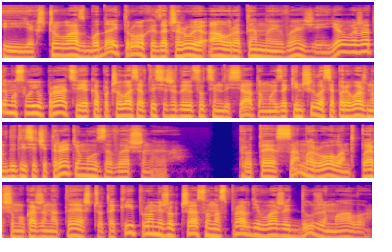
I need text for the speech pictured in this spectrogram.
і якщо вас бодай трохи зачарує аура темної вежі, я вважатиму свою працю, яка почалася в 1970-му і закінчилася переважно в 2003-му, завершеною. Проте саме Роланд першим укаже на те, що такий проміжок часу насправді важить дуже мало.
